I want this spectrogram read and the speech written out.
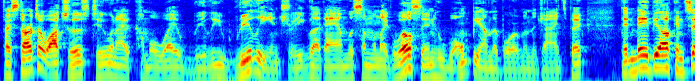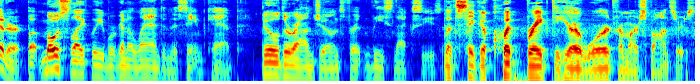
if I start to watch those two and I come away really, really intrigued, like I am with someone like Wilson, who won't be on the board when the Giants pick, then maybe I'll consider it. But most likely, we're going to land in the same camp. Build around Jones for at least next season. Let's take a quick break to hear a word from our sponsors.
